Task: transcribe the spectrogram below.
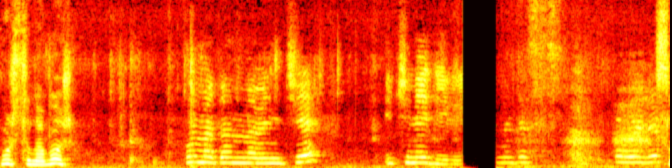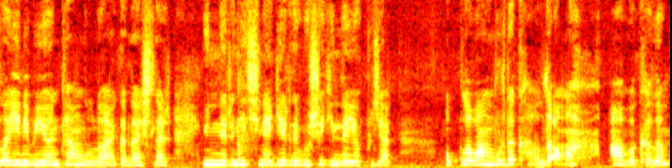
Vur Sıla vur. Vurmadan önce içine giriyorum. Sıla yeni bir yöntem buldu arkadaşlar. Yünlerin içine girdi bu şekilde yapacak. Oklavam burada kaldı ama. Al bakalım.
